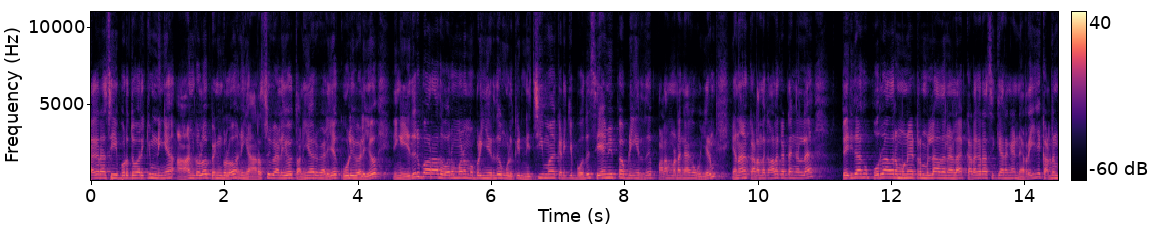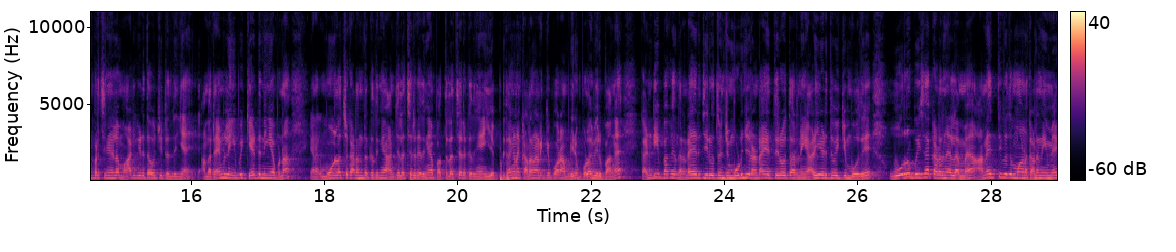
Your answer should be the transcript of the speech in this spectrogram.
கடகராசியை பொறுத்த வரைக்கும் நீங்கள் ஆண்களோ பெண்களோ நீங்கள் அரசு வேலையோ தனியார் வேலையோ கூலி வேலையோ நீங்கள் எதிர்பாராத வருமானம் அப்படிங்கிறது உங்களுக்கு நிச்சயமாக கிடைக்க போது சேமிப்பு அப்படிங்கிறது பல மடங்காக உயரும். ஏன்னா கடந்த காலகட்டங்களில் பெரிதாக பொருளாதார முன்னேற்றம் இல்லாதனால கடகராசிக்காரங்க நிறைய கடன் பிரச்சனைகளை மாட்டிக்கிட்டு தவிச்சிட்டு இருந்தீங்க. அந்த டைமில் நீங்கள் போய் கேட்டிருந்தீங்க அப்படின்னா எனக்கு மூணு லட்சம் கடன் இருக்குதுங்க அஞ்சு லட்சம் இருக்குதுங்க பத்து லட்சம் இருக்குதுங்க எப்படி தாங்க நான் கடன் அடைக்க போகிறேன் அப்படின்னு புலம்பிருப்பாங்க கண்டிப்பாக இந்த ரெண்டாயிரத்தி இருபத்தஞ்சு முடிஞ்சு ரெண்டாயிரத்தி இருபத்தாறு நீங்கள் அடி எடுத்து வைக்கும்போது ஒரு பைசா கடன் இல்லாமல் அனைத்து விதமான கடனையுமே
